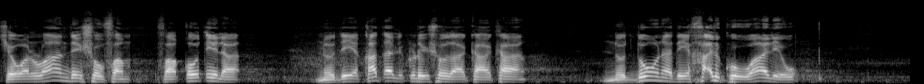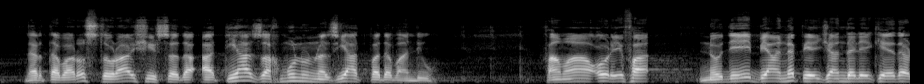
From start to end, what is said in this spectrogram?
چې ور وړاندې شو فقتل نو دې قتل کړی شو دا کاکا نو دونه د خلکو والی و درته به رستو راشي څه د اتیا زخمونو نه زیات په ده باندې و فما عرف نو دی بیا نه پیژندل کېده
